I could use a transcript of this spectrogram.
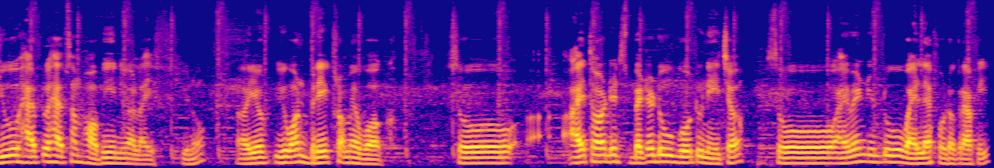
You have to have some hobby in your life, you know. Uh, you, you want break from your work. So I thought it's better to go to nature. So I went into wildlife photography.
